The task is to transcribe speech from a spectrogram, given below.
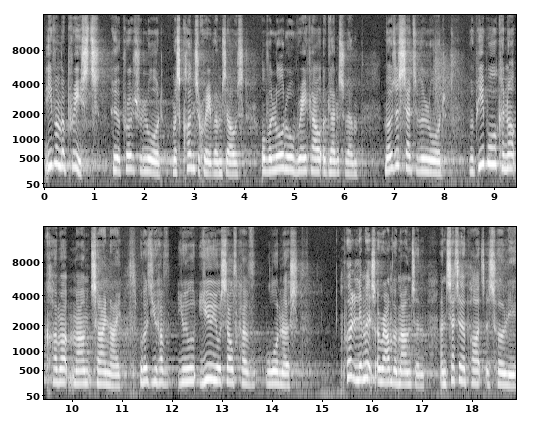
Even the priests who approach the Lord must consecrate themselves, or the Lord will break out against them. Moses said to the Lord, The people cannot come up Mount Sinai, because you, have, you, you yourself have warned us. Put limits around the mountain and set it apart as holy.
